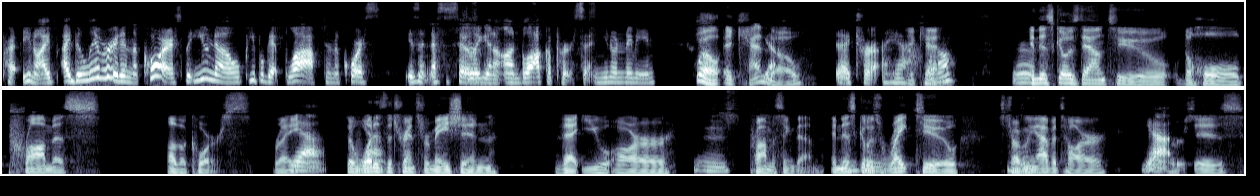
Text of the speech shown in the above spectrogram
pre- you know. I I deliver it in the course, but you know, people get blocked, and a course isn't necessarily going to unblock a person. You know what I mean? Well, it can Yeah. though. I try. Yeah. It can. Well, And this goes down to the whole promise of a course, right? Yeah. So, what yeah. is the transformation that you are Mm, promising them? And this goes Mhm. right to struggling Mm-hmm. avatar yeah. versus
